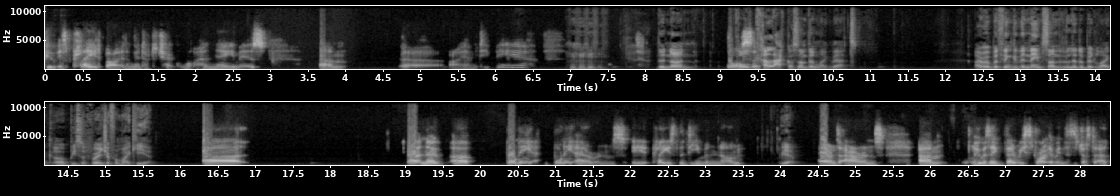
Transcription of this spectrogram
who is played by and i'm going to have to check what her name is um, uh, imdb the nun awesome. called kalak or something like that I remember thinking the name sounded a little bit like a piece of furniture from IKEA. Uh, uh, no, uh, Bonnie Bonnie Aarons it plays the demon nun. Yeah, Aarons Aarons, um, who is a very striking. I mean, this is just a,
